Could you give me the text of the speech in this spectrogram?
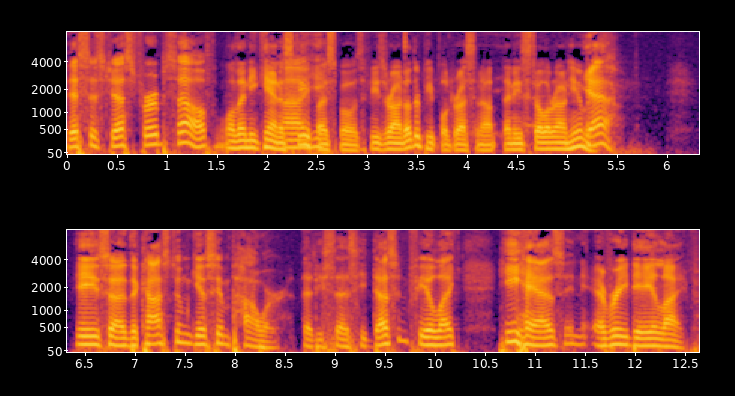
this is just for himself. Well, then he can't escape, he- I suppose. If he's around other people dressing up, then he's still around humans. Yeah. He's uh, the costume gives him power that he says he doesn't feel like he has in everyday life.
